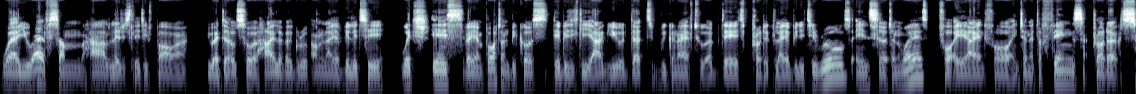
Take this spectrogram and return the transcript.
where you have some hard legislative power, you had also a high level group on liability, which is very important because they basically argued that we're going to have to update product liability rules in certain ways for AI and for Internet of Things products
